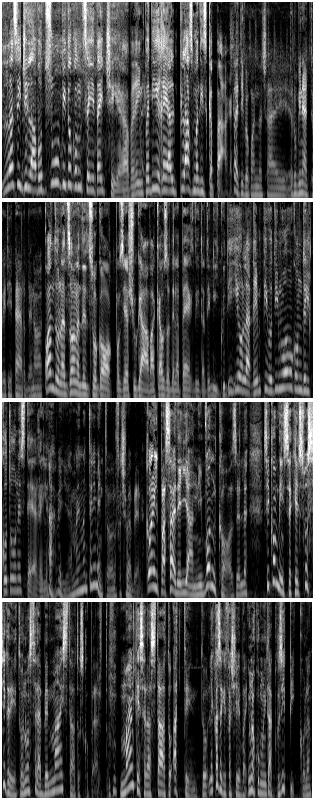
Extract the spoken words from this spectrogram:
la sigillavo subito con seta e cera per impedire al plasma di scappare. Sai tipo quando c'hai il rubinetto che ti perde, no? Quando una zona del suo corpo si asciugava a causa della perdita dei liquidi, io la riempivo di nuovo con del cotone sterile. Ah, vedi, ma il mantenimento lo faceva bene. Con il passare degli anni, von Kosel si convinse che il suo segreto non sarebbe mai stato scoperto. Ma anche se era stato attento, le cose che faceva in una comunità così piccola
